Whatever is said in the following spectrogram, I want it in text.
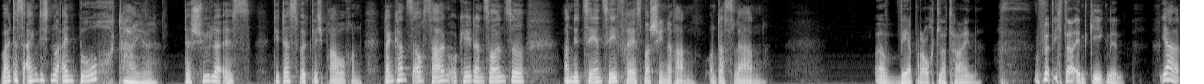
Weil das eigentlich nur ein Bruchteil der Schüler ist, die das wirklich brauchen. Dann kannst du auch sagen, okay, dann sollen sie an die CNC-Fräsmaschine ran und das lernen. Äh, wer braucht Latein? Würde ich da entgegnen. Ja,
